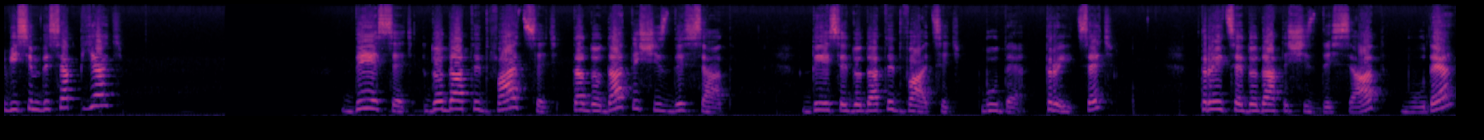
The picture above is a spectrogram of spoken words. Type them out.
85. 10 додати 20 та додати 60. 10 додати 20 буде 30. 30 додати 60 буде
